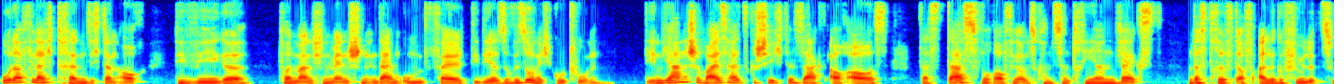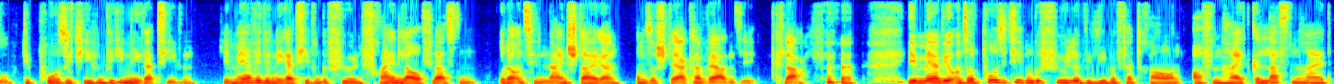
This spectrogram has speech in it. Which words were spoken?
Oder vielleicht trennen sich dann auch die Wege von manchen Menschen in deinem Umfeld, die dir sowieso nicht gut tun. Die indianische Weisheitsgeschichte sagt auch aus, dass das, worauf wir uns konzentrieren, wächst. Und das trifft auf alle Gefühle zu, die positiven wie die negativen. Je mehr wir den negativen Gefühlen freien Lauf lassen oder uns hineinsteigern, umso stärker werden sie. Klar. Je mehr wir unsere positiven Gefühle wie Liebe, Vertrauen, Offenheit, Gelassenheit,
